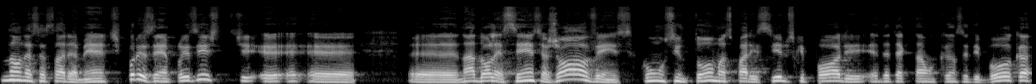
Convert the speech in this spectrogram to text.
Não necessariamente. Por exemplo, existe é, na adolescência, jovens com sintomas parecidos que pode é, detectar um câncer de boca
